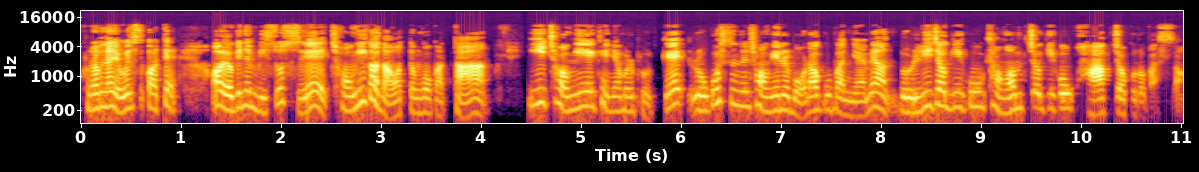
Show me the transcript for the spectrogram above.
그러면 난 여기 쓸것 같아. 어, 여기는 미소스에 정의가 나왔던 것 같아. 이 정의의 개념을 볼게. 로고스는 정의를 뭐라고 봤냐면 논리적이고 경험적이고 과학적으로 봤어.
